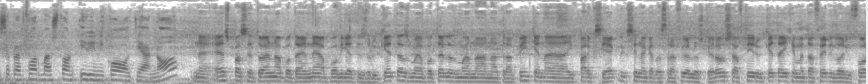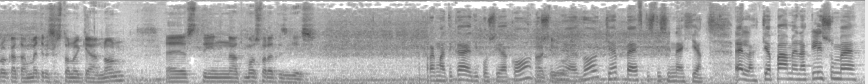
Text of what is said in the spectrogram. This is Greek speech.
σε πλατφόρμα στον Ειρηνικό ωκεανό. Ναι, έσπασε το ένα από τα εννέα πόδια της ρουκέτας με αποτέλεσμα να ανατραπεί και να υπάρξει έκρηξη, να καταστραφεί όλος καιρός. Αυτή η ρουκέτα είχε μεταφέρει δορυφόρο καταμέτρησης των ωκεανών ε, στην ατμόσφαιρα της Γης. Πραγματικά εντυπωσιακό το σημείο εδώ και πέφτει στη συνέχεια. Έλα και πάμε να κλείσουμε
